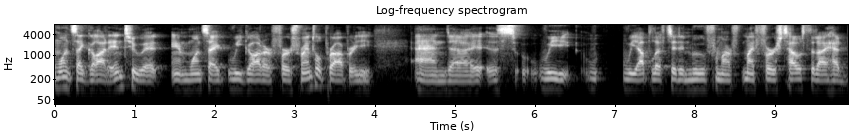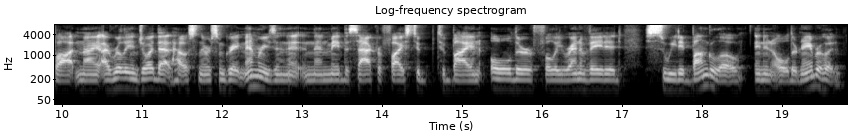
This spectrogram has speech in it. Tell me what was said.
once I got into it and once I we got our first rental property and uh, was, we we uplifted and moved from our my first house that I had bought, and I, I really enjoyed that house, and there were some great memories in it. And then made the sacrifice to to buy an older, fully renovated, suited bungalow in an older neighborhood.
